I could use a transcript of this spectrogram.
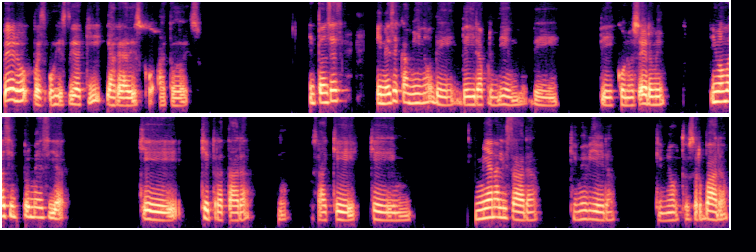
Pero pues hoy estoy aquí y agradezco a todo eso. Entonces, en ese camino de, ir aprendiendo, de, conocerme, mi mamá siempre me decía que, que tratara, o sea, que, que me analizara, que me viera, que me autoobservara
